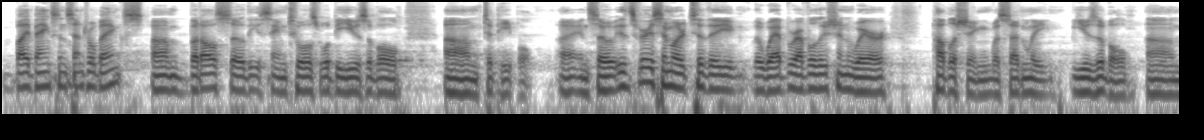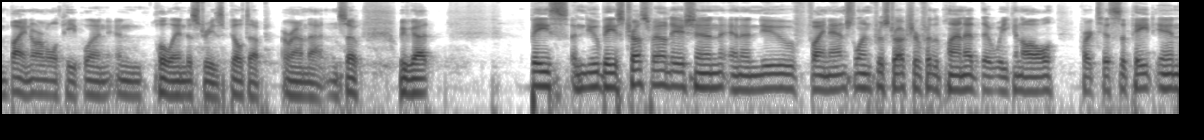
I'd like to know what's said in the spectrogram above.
by banks and central banks, um, but also these same tools will be usable um, to people. Uh, and so it's very similar to the the web revolution where publishing was suddenly usable um, by normal people and, and whole industries built up around that. And so we've got base a new base trust foundation and a new financial infrastructure for the planet that we can all participate in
